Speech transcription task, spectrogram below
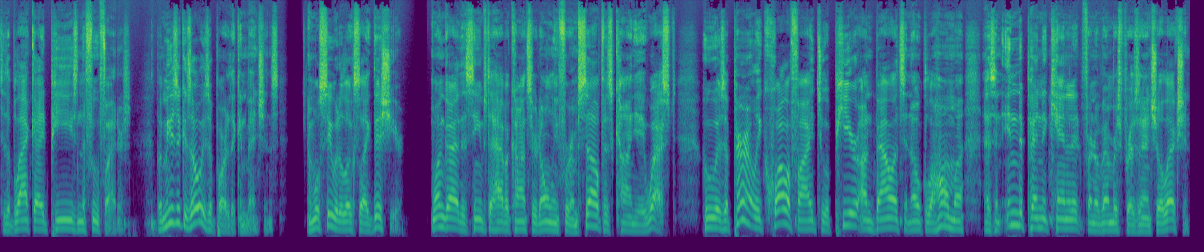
to the Black Eyed Peas and the Foo Fighters. But music is always a part of the conventions, and we'll see what it looks like this year. One guy that seems to have a concert only for himself is Kanye West, who is apparently qualified to appear on ballots in Oklahoma as an independent candidate for November's presidential election.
